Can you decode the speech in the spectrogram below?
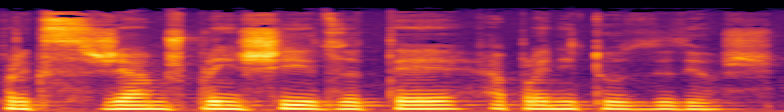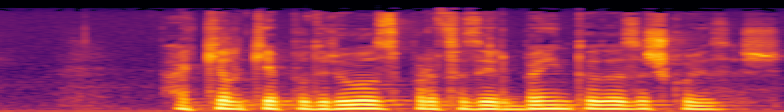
para que sejamos preenchidos até à plenitude de Deus, aquele que é poderoso para fazer bem todas as coisas,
